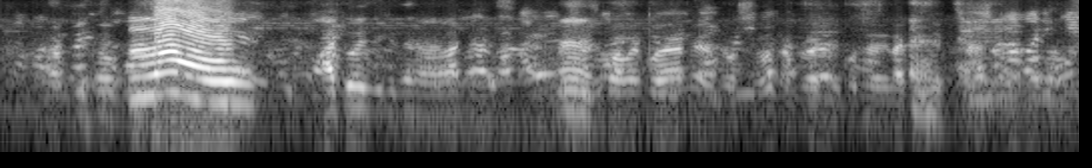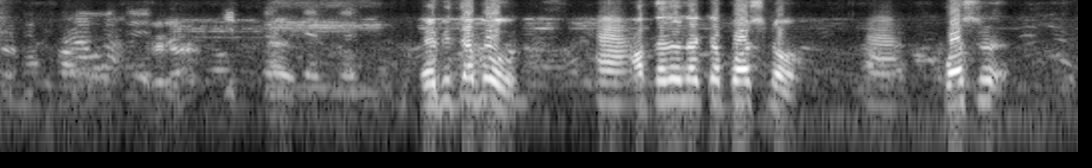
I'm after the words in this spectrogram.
আটু ওইদিকে যান হ্যাঁ কমেন্ট করেন দর্শক আপনারা কি কোথায় লাইভ দেখছেন? এই বিতাবু হ্যাঁ। আপনার জন্য একটা প্রশ্ন। হ্যাঁ। প্রশ্ন হ্যাঁ হ্যাঁ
